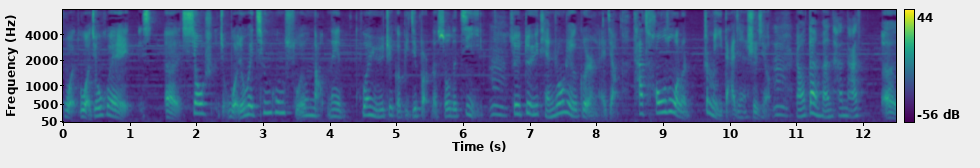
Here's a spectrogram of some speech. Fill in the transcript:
我我就会呃消失，就我就会清空所有脑内关于这个笔记本的所有的记忆。嗯所以对于田中这个个人来讲，他操作了这么一大件事情，嗯然后但凡他拿呃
